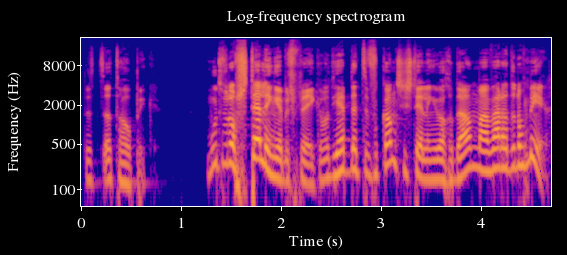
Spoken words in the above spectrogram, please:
dat, dat hoop ik. Moeten we nog stellingen bespreken? Want je hebt net de vakantiestellingen wel gedaan, maar waren er nog meer?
